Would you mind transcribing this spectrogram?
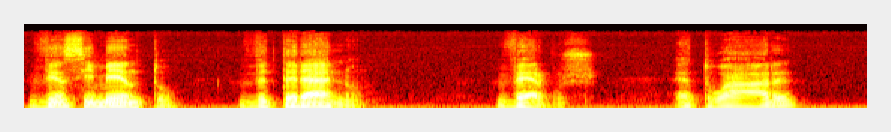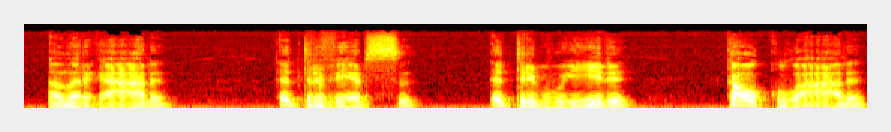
vencimento, veterano. Verbos: atuar, alargar, atrever-se, atribuir, calcular,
